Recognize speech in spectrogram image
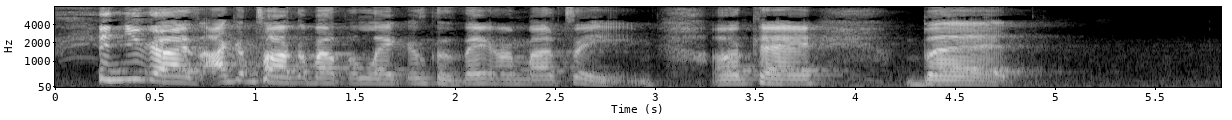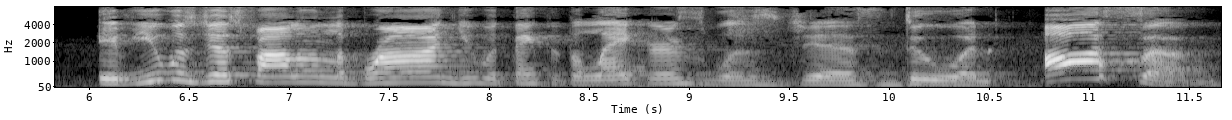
and you guys, I can talk about the Lakers because they are my team. Okay. But if you was just following LeBron, you would think that the Lakers was just doing awesome.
